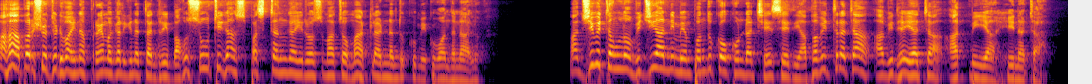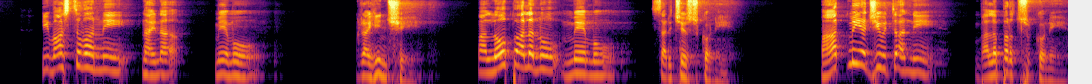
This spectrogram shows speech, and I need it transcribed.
మహాపరిశుద్ధుడు అయిన ప్రేమ కలిగిన తండ్రి బహుసూటిగా స్పష్టంగా ఈరోజు మాతో మాట్లాడినందుకు మీకు వందనాలు. మా జీవితంలో విజయాన్ని మేము పొందుకోకుండా చేసేది అపవిత్రత అవిధేయత ఆత్మీయ హీనత. ఈ వాస్తవాన్ని నాయన మేము గ్రహించి మా లోపాలను మేము సరిచేసుకొని మా ఆత్మీయ జీవితాన్ని బలపరుచుకొని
